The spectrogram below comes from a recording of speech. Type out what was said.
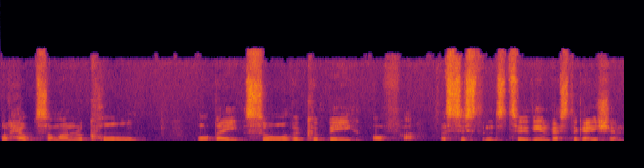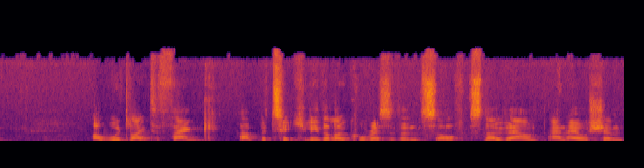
will help someone recall what they saw that could be of uh, assistance to the investigation. I would like to thank uh, particularly the local residents of Snowdown and Aylesham.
